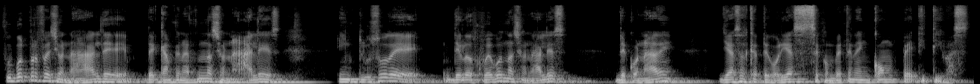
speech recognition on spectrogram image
fútbol profesional, de, campeonatos nacionales, incluso de, los Juegos Nacionales de CONADE, ya esas categorías se convierten en competitivas.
